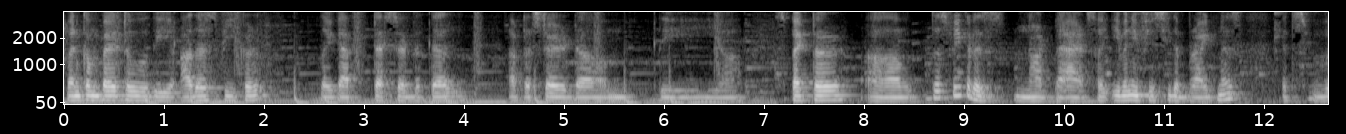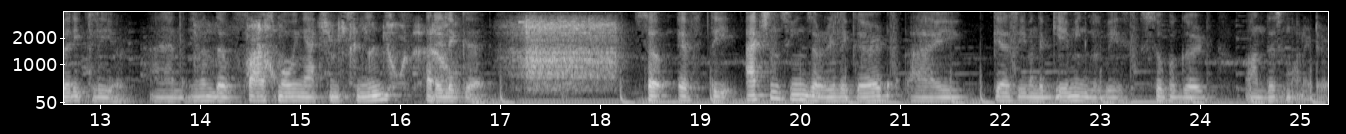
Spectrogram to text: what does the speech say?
when compared to the other speaker like i've tested the dell i've tested um, the uh, spectre. Uh, the speaker is not bad. So even if you see the brightness it's very clear. And even the fast moving action scenes are really good. So if the action scenes are really good i guess even the gaming will be super good on this monitor.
